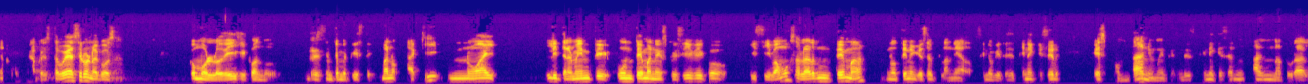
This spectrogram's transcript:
Ah, pues te voy a decir una cosa. Como lo dije cuando recién te metiste. Bueno, aquí no hay literalmente un tema en específico. Y si vamos a hablar de un tema, no tiene que ser planeado, sino que tiene que ser espontáneo, ¿me entiendes? Tiene que ser al natural.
